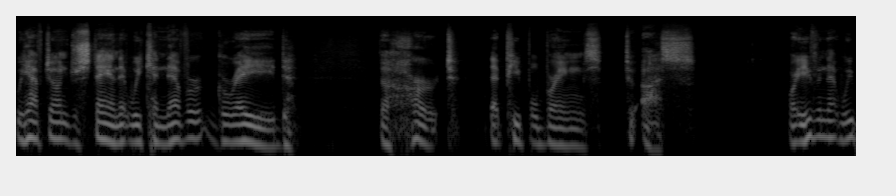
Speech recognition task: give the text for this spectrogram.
we have to understand that we can never grade the hurt that people brings to us or even that we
